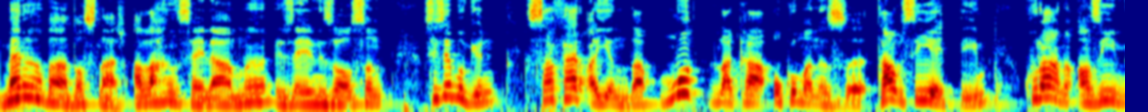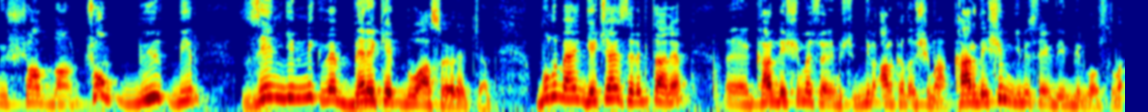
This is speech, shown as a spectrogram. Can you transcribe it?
Merhaba dostlar. Allah'ın selamı üzerinize olsun. Size bugün Safer ayında mutlaka okumanızı tavsiye ettiğim Kur'an-ı Azimüşşan'dan çok büyük bir zenginlik ve bereket duası öğreteceğim. Bunu ben geçen sene bir tane e, kardeşime söylemiştim. Bir arkadaşıma, kardeşim gibi sevdiğim bir dostuma.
